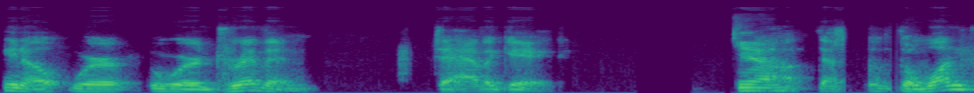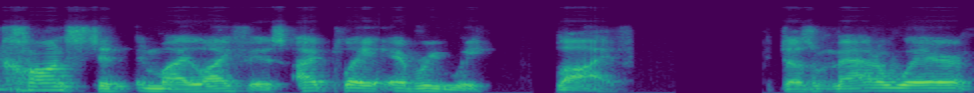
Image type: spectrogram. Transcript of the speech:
you know, we're we're driven to have a gig. Yeah. Uh, that's the one constant in my life is I play every week live. It doesn't matter where,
